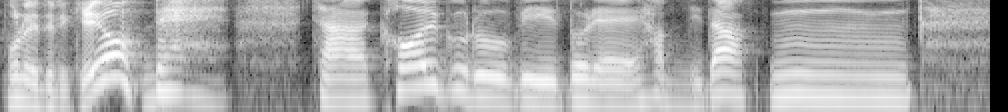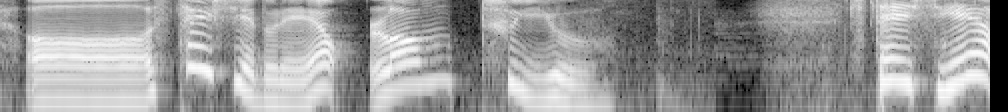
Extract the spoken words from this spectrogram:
보내드릴게요. 네. 자, 걸그룹이 노래합니다. 음, 어, 스테이시의 노래예요. Run to You. 스테이시의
